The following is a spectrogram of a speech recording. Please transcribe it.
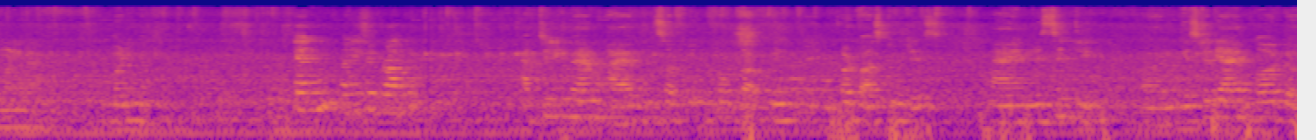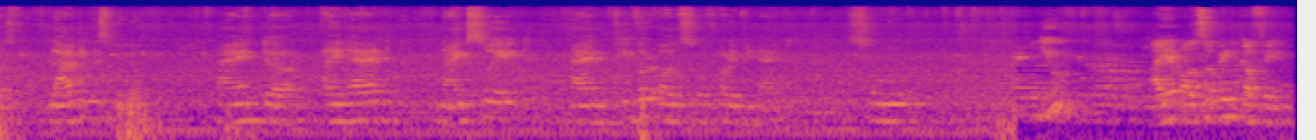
Good morning, ma'am. Morning, ma'am. Tell me, what is your problem? Actually, ma'am, I have been suffering from coughing for past two days, and recently, uh, yesterday I have got uh, blood in the sputum, and uh, I had night sweat and fever also for every night. So, And you? I have also been coughing.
